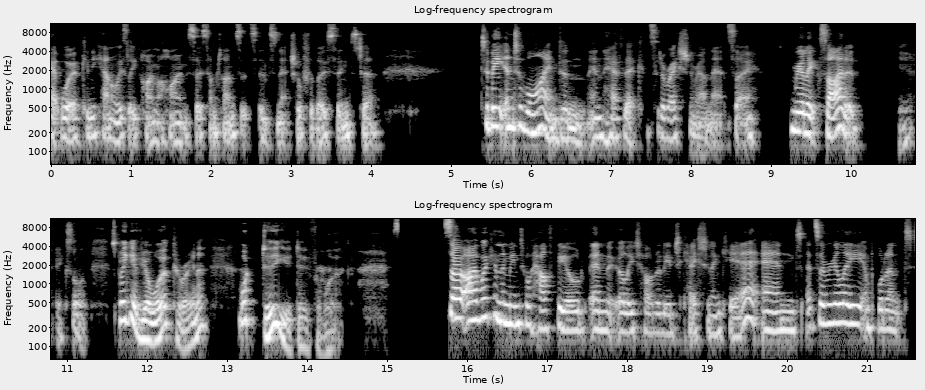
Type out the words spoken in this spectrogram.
at work and you can't always leave home at home. So sometimes it's it's natural for those things to to be intertwined and and have that consideration around that. So i'm really excited. Yeah excellent. Speaking of your work karina what do you do for work? So I work in the mental health field in early childhood education and care, and it's a really important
